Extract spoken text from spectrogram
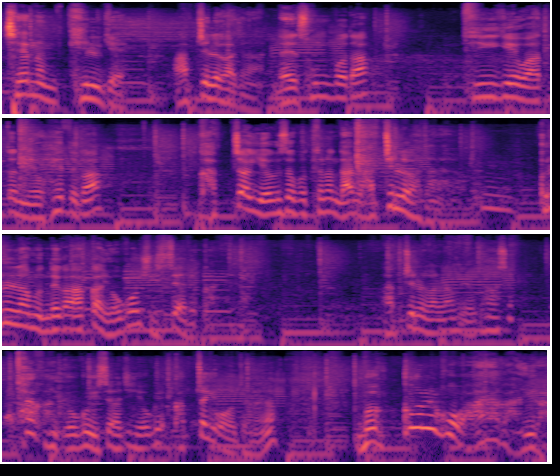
채는 길게 앞질러 가잖아. 내 손보다 뒤게 왔던 이 헤드가 갑자기 여기서부터는 나를 앞질러 가잖아요. 그러려면 내가 아까 요것이 있어야 될 거 아니에요. 앞질러 가려면 여기 가서 탁 요거 있어야지 여기 갑자기 오잖아요. 뭐 끌고 와라가 아니라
